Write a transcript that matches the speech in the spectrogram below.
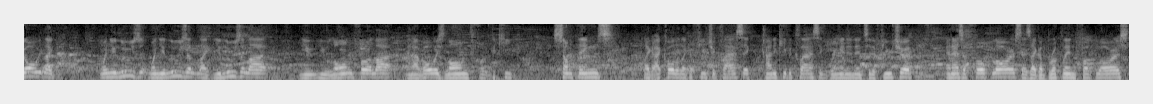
always like when you lose when you lose a like you lose a lot, you you long for a lot, and I've always longed for to keep some things like I call it like a future classic, kind of keep it classic, bringing it into the future. And as a folklorist, as like a Brooklyn folklorist,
